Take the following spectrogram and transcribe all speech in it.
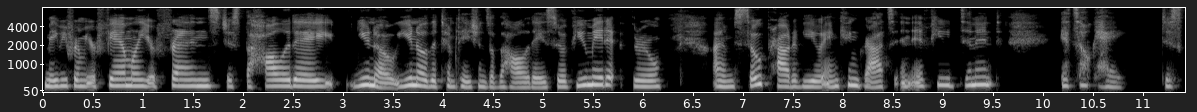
maybe from your family, your friends, just the holiday. You know, you know the temptations of the holidays. So if you made it through, I'm so proud of you and congrats. And if you didn't, it's okay just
